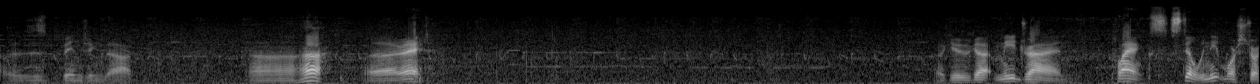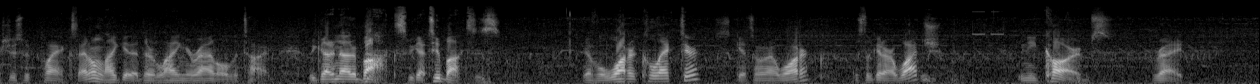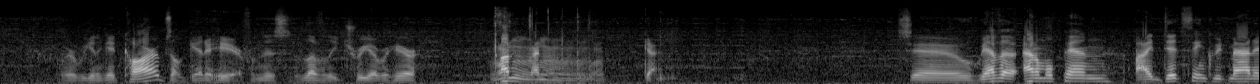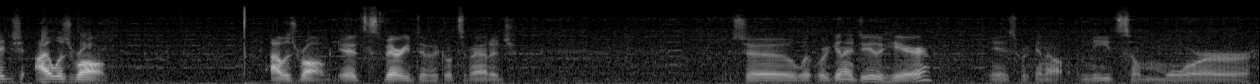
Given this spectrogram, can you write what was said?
I was just binging that. Uh huh. All right. Okay, we've got drying, planks. Still, we need more structures with planks. I don't like it that they're lying around all the time. We got another box. We got two boxes. We have a water collector. Get some of that water. Let's look at our watch. We need carbs. Right. Where are we going to get carbs? I'll get it here from this lovely tree over here. Okay. So, we have an animal pen. I did think we'd manage. I was wrong. I was wrong. It's very difficult to manage. So what we're gonna do here is we're gonna need some more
